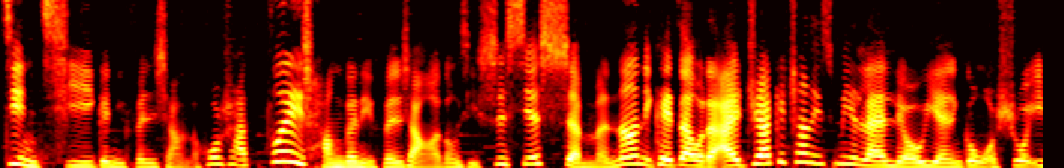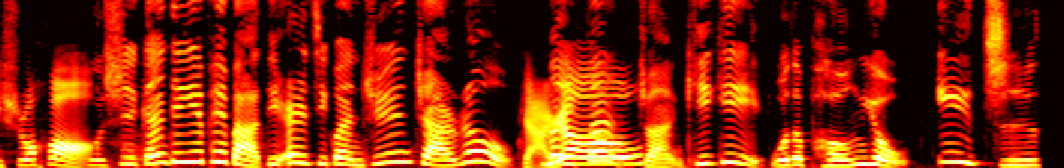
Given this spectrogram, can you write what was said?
近期跟你分享的，或是他最常跟你分享的东西是些什么呢？你可以在我的 i Jackie Chinese Me 来留言跟我说一说哈。我是干爹叶佩吧第二季冠军炸肉，炸肉饭转 Kiki，我的朋友一直。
